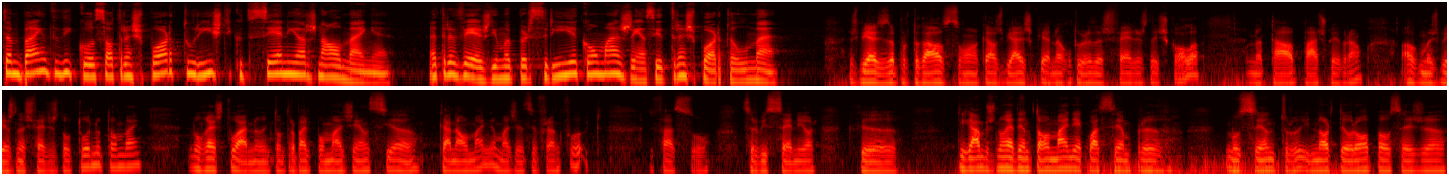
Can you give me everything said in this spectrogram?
também dedicou-se ao transporte turístico de séniores na Alemanha, através de uma parceria com uma agência de transporte alemã. As viagens a Portugal são aquelas viagens que é na altura das férias da escola, Natal, Páscoa e Verão, algumas vezes nas férias de outono também. No resto do ano, então, trabalho para uma agência cá na Alemanha, uma agência Frankfurt, faço serviço sénior, que, digamos, não é dentro da Alemanha, é quase sempre no centro e norte da Europa, ou seja,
